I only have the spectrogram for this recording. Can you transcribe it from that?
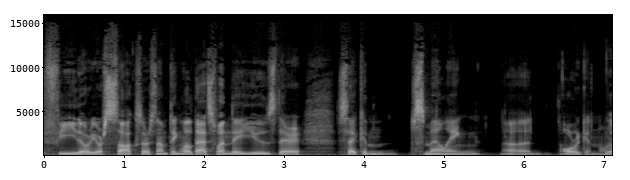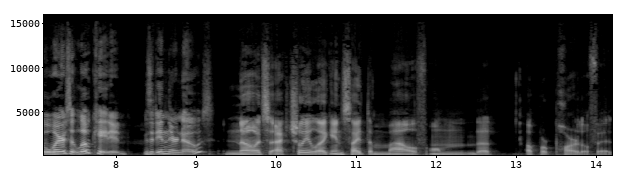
feet or your socks or something well that's when they use their second smelling uh, organ or well, where's it located? Is it in their nose? No, it's actually like inside the mouth on the upper part of it.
